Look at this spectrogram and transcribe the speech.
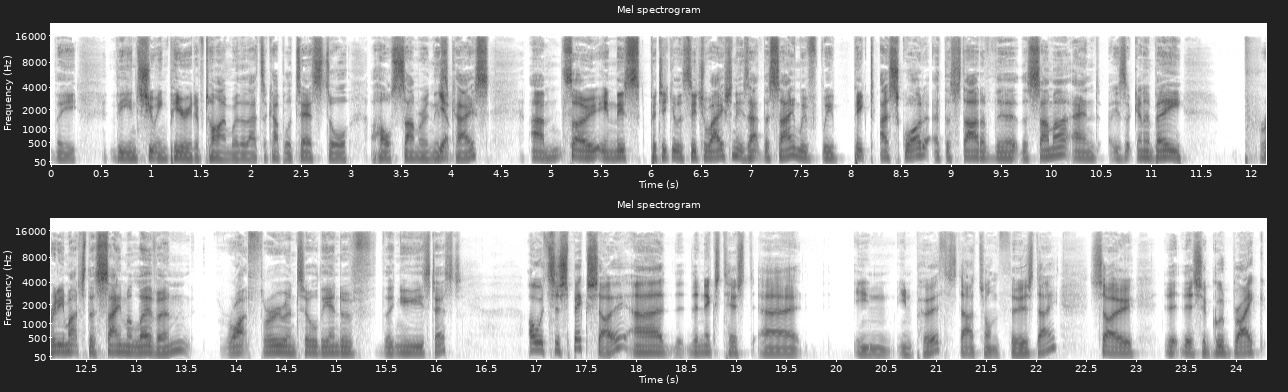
the the ensuing period of time, whether that's a couple of tests or a whole summer in this Yep. case. Um, so in this particular situation, is that the same? We've we picked a squad at the start of the the summer, and is it going to be pretty much the same eleven right through until the end of the New Year's test? I would suspect so. Uh, the, the next test uh, in in Perth starts on Thursday, so th- there's a good break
